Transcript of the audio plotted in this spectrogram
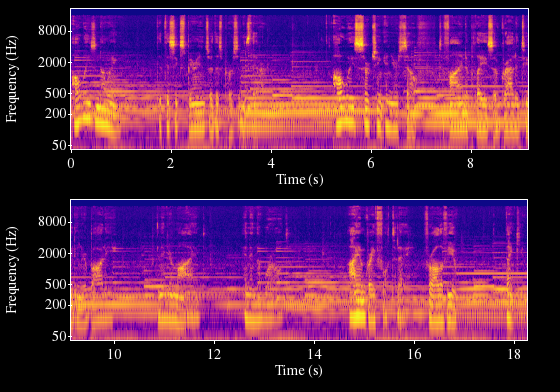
Always knowing that this experience or this person is there. Always searching in yourself to find a place of gratitude in your body and in your mind and in the world. I am grateful today for all of you. Thank you.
